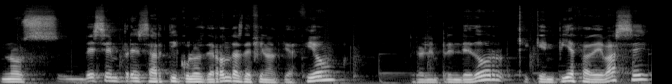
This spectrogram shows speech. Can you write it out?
nos ves en prensa artículos de rondas de financiación, pero el emprendedor que empieza de base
